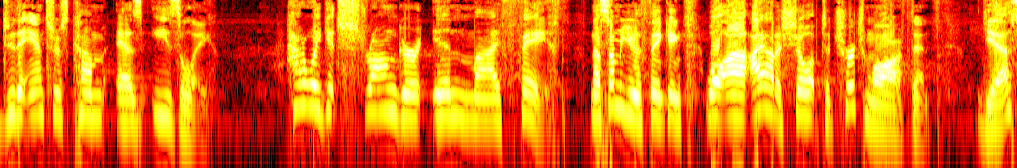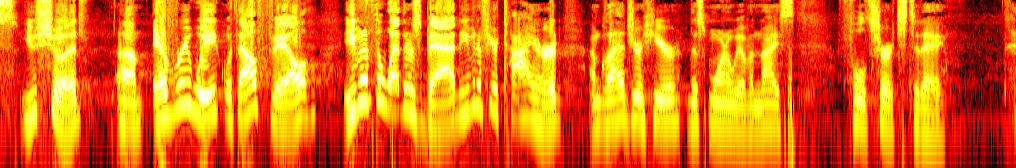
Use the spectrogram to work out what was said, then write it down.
Do the answers come as easily? How do I get stronger in my faith? Now, some of you are thinking, well, uh, I ought to show up to church more often. Yes, you should. Um, every week without fail, even if the weather's bad, even if you're tired, I'm glad you're here this morning. We have a nice full church today.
